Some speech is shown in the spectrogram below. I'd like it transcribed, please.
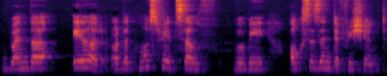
when the air or the atmosphere itself will be oxygen deficient?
